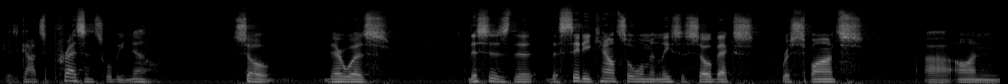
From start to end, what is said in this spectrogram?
because God's presence will be known. So there was, this is the, the city councilwoman Lisa Sobek's response uh, on,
